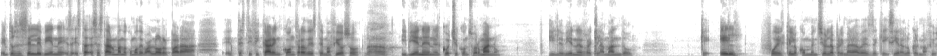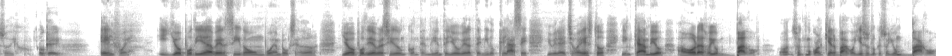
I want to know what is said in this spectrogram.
Entonces él le viene, se está, se está armando como de valor para eh, testificar en contra de este mafioso Ajá. y viene en el coche con su hermano y le viene reclamando que él fue el que lo convenció la primera vez de que hiciera lo que el mafioso dijo. Ok. Él fue. Y yo podía haber sido un buen boxeador. Yo podía haber sido un contendiente. Yo hubiera tenido clase y hubiera hecho esto. Y en cambio, ahora soy un vago. O- Soy como cualquier vago. Y eso es lo que soy, un vago.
